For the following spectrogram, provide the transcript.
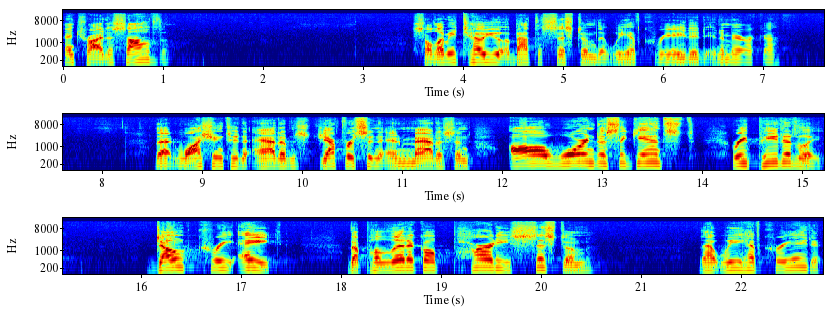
and try to solve them? So let me tell you about the system that we have created in America that Washington, Adams, Jefferson, and Madison all warned us against repeatedly. Don't create the political party system that we have created.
